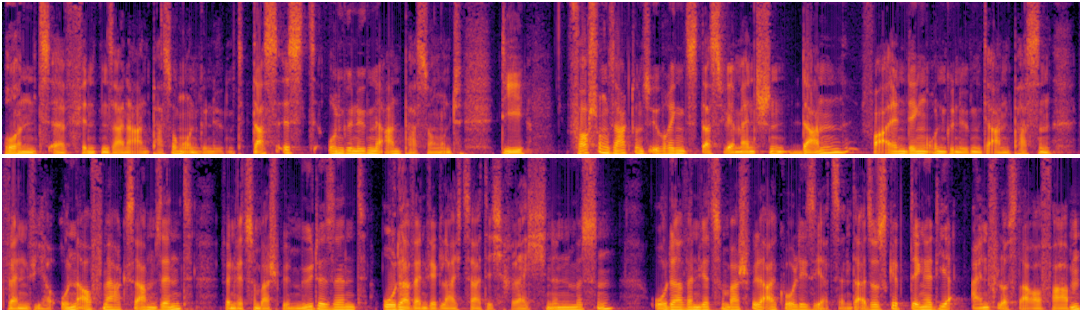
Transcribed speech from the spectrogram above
und äh, finden seine Anpassung ungenügend. Das ist ungenügende Anpassung. Und die Forschung sagt uns übrigens, dass wir Menschen dann vor allen Dingen ungenügend anpassen, wenn wir unaufmerksam sind, wenn wir zum Beispiel müde sind oder wenn wir gleichzeitig rechnen müssen oder wenn wir zum Beispiel alkoholisiert sind. Also es gibt Dinge, die Einfluss darauf haben,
